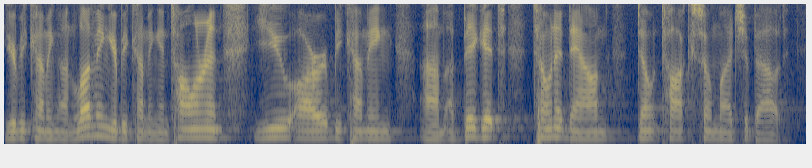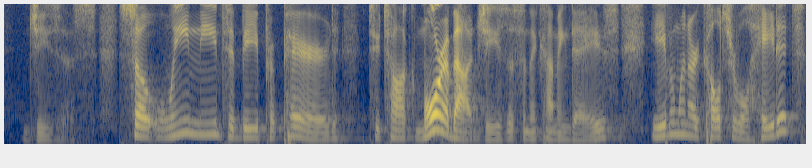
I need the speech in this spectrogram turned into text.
You're becoming unloving. You're becoming intolerant. You are becoming um, a bigot. Tone it down. Don't talk so much about Jesus. So we need to be prepared to talk more about Jesus in the coming days, even when our culture will hate it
